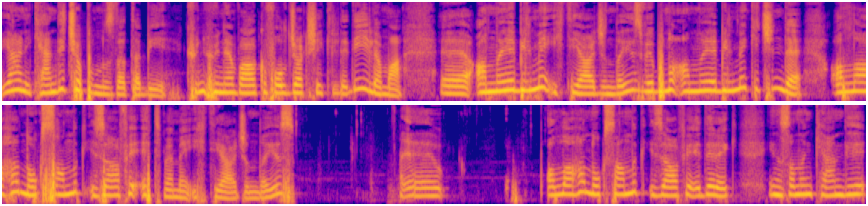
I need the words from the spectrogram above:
yani kendi çapımızda tabii künhüne vakıf olacak şekilde değil ama e, anlayabilme ihtiyacındayız ve bunu anlayabilmek için de Allah'a noksanlık izafe etmeme ihtiyacındayız. E, Allah'a noksanlık izafe ederek insanın kendi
